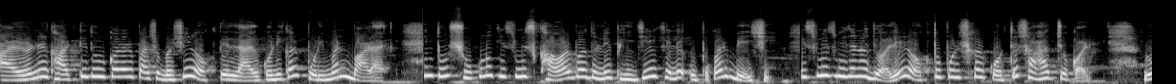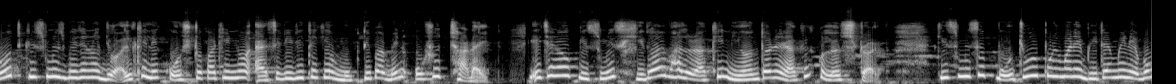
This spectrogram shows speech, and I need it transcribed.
আয়রনের ঘাটতি দূর করার পাশাপাশি রক্তের লাল কণিকার পরিমাণ বাড়ায়। কিন্তু শুকনো কিশমিশ খাওয়ার বদলে ভিজিয়ে খেলে উপকার বেশি। কিশমিশ ভেজানো জলে রক্ত পরিষ্কার করতে সাহায্য করে। রোজ কিশমিশ ভেজানো জল খেলে কোষ্ঠকাঠিন্য অ্যাসিডিটি থেকে মুক্তি পাবেন ওষুধ ছাড়াই। এছাড়াও কিশমিশ হৃদয় ভালো রাখে, নিয়ন্ত্রণে রাখে কোলেস্ট্রল কিশমিশে প্রচুর পরিমাণে ভিটামিন এবং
